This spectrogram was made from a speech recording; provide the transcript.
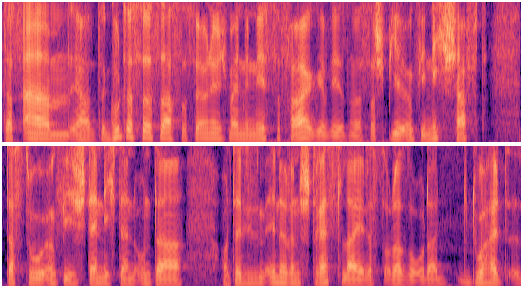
Das, ähm, ja, gut, dass du das sagst. Das wäre nämlich meine nächste Frage gewesen, dass das Spiel irgendwie nicht schafft, dass du irgendwie ständig dann unter, unter diesem inneren Stress leidest oder so. Oder du halt äh,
